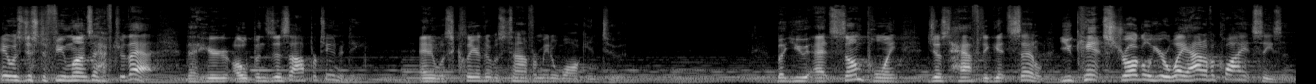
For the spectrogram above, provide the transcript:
It was just a few months after that that here opens this opportunity. And it was clear that it was time for me to walk into it but you at some point just have to get settled. You can't struggle your way out of a quiet season.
